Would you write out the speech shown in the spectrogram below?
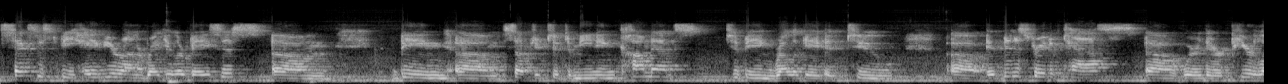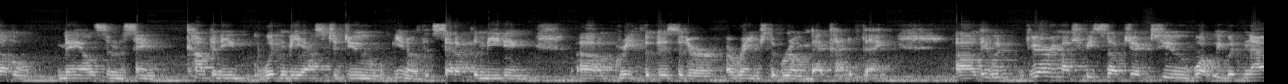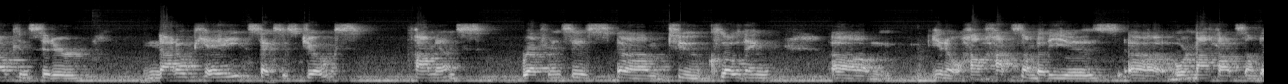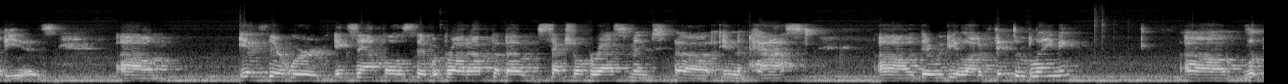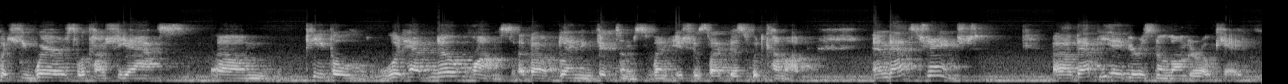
sexist behavior on a regular basis, um, being um, subject to demeaning comments, to being relegated to uh, administrative tasks uh, where their peer level males in the same company wouldn't be asked to do, you know, set up the meeting, uh, greet the visitor, arrange the room, that kind of thing. Uh, they would very much be subject to what we would now consider not okay sexist jokes, comments, references um, to clothing, um, you know, how hot somebody is uh, or not hot somebody is. Um, if there were examples that were brought up about sexual harassment uh, in the past, uh, there would be a lot of victim blaming. Uh, look what she wears, look how she acts. Um, people would have no qualms about blaming victims when issues like this would come up. And that's changed. Uh, that behavior is no longer okay.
